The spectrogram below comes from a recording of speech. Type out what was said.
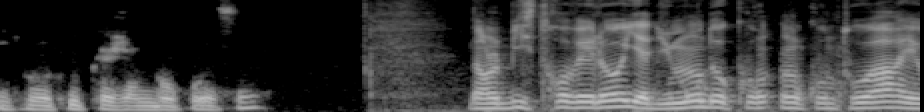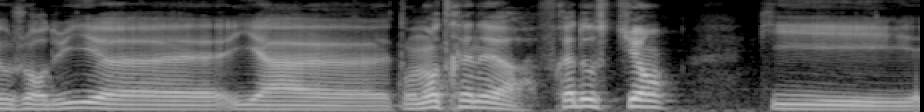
c'est une équipe que j'aime beaucoup aussi. Dans le bistrot vélo, il y a du monde au, com- au comptoir et aujourd'hui, euh, il y a euh, ton entraîneur, Fred Ostian, qui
